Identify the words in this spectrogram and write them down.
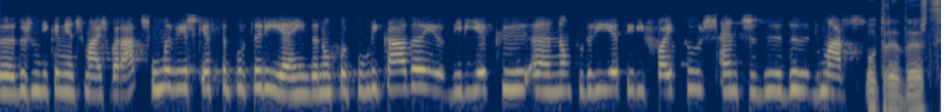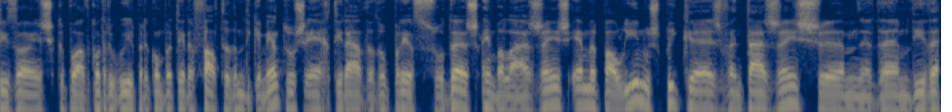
uh, dos medicamentos mais baratos. Uma vez que essa portaria ainda não foi publicada, eu diria que uh, não poderia ter efeitos antes de, de, de, março. Outra das decisões que pode contribuir para combater a falta de medicamentos é a retirada do preço das embalagens. Emma Paulino explica as vantagens uh, da medida,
